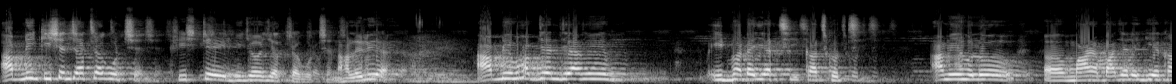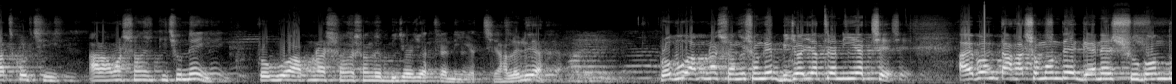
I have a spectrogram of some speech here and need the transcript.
আপনি কিসের যাত্রা করছেন? খ্রিস্টে বিজয় যাত্রা করছেন। হালেলুয়া। আপনি ভাবছেন যে আমি ইটভাটায় যাচ্ছি, কাজ করছি। আমি হলো বাজারে গিয়ে কাজ করছি, আর আমার সঙ্গে কিছু নেই। প্রভু আপনার সঙ্গে সঙ্গে বিজয় যাত্রা নিয়ে যাচ্ছে। হালেলুয়া। প্রভু আপনার সঙ্গে সঙ্গে বিজয় যাত্রা নিয়ে যাচ্ছে। এবং তাহার সম্বন্ধে জ্ঞানের সুগন্ধ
